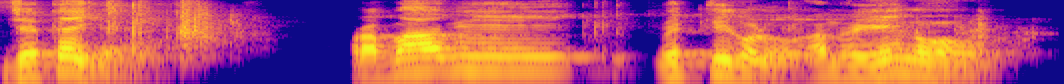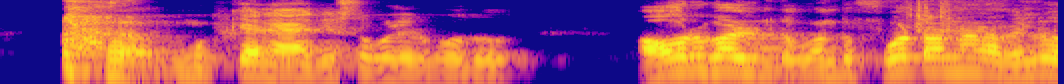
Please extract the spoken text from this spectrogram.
ಜೊತೆಗೆ ಪ್ರಭಾವಿ ವ್ಯಕ್ತಿಗಳು ಅಂದ್ರೆ ಏನು ಮುಖ್ಯ ನ್ಯಾಯಾಧೀಶರುಗಳಿರ್ಬೋದು ಅವ್ರುಗಳ್ದು ಒಂದು ಫೋಟೋನ ನಾವೆಲ್ಲೂ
